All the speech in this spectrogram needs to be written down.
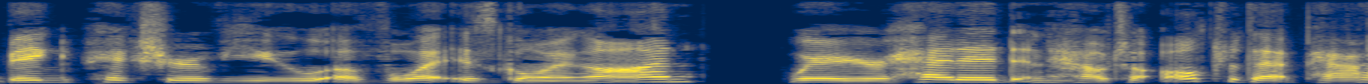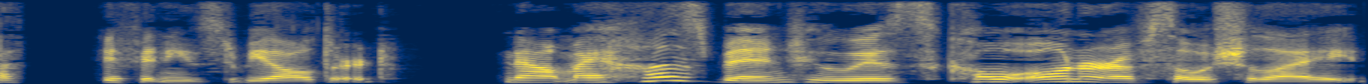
big picture view of what is going on, where you're headed, and how to alter that path if it needs to be altered. Now, my husband, who is co owner of Socialite,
